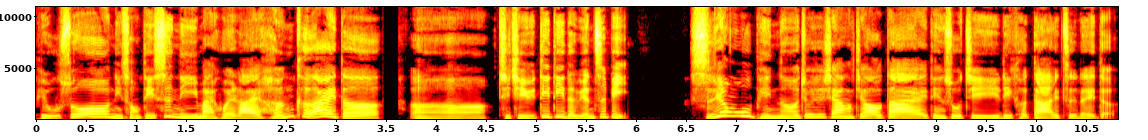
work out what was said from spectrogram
比如说，你从迪士尼买回来很可爱的呃琪琪与弟弟的原子笔。实用物品呢，就是像胶带、订书机、立可带之类的。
